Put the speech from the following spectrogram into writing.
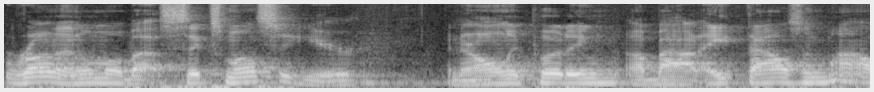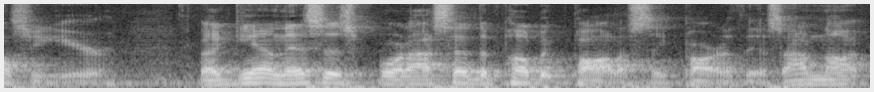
running them about six months a year, and they're only putting about 8,000 miles a year. But again, this is what I said the public policy part of this. I'm not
